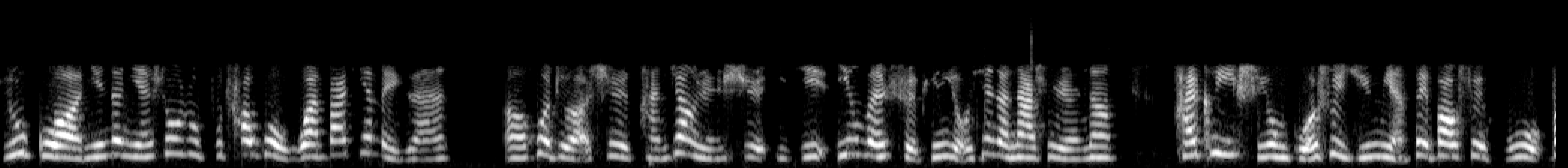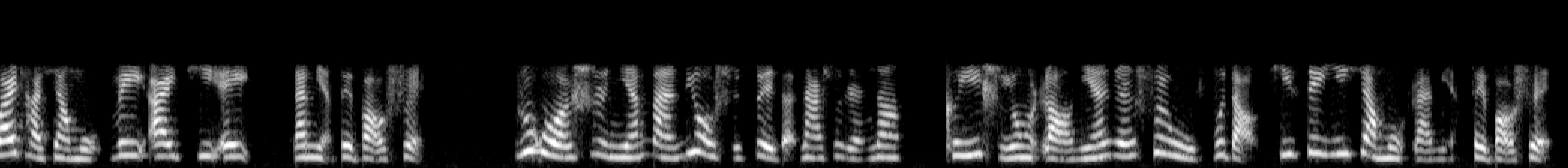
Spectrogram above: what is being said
如果您的年收入不超过五万八千美元，呃，或者是残障人士以及英文水平有限的纳税人呢，还可以使用国税局免费报税服务 VITA 项目 VITA 来免费报税。如果是年满六十岁的纳税人呢，可以使用老年人税务辅导 TCE 项目来免费报税。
